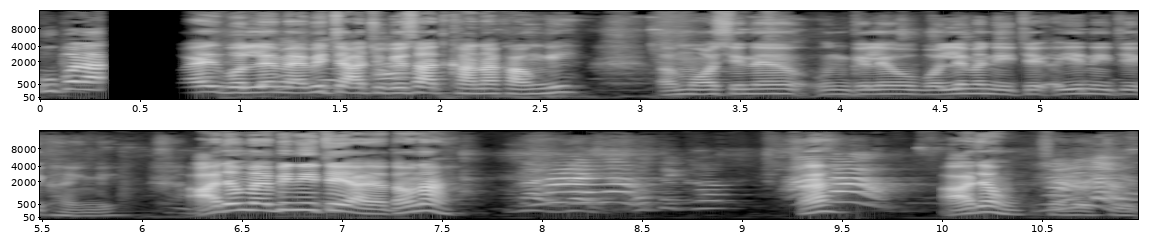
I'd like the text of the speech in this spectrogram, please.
ऊपर गाइस बोले मैं भी चाचू के साथ खाना खाऊँगी। अब मौसी ने उनके लिए वो बोले, मैं नीचे, ये नीचे खाएँगे। आ जाओ, मैं भी नीचे आ जाता हूँ ना? आ जाऊँ? चलो, ठीक।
